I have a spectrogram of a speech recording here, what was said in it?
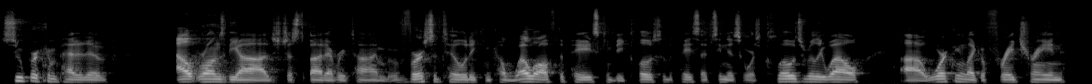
super competitive, outruns the odds just about every time. Versatility can come well off the pace, can be close to the pace. I've seen this horse close really well, uh, working like a freight train.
